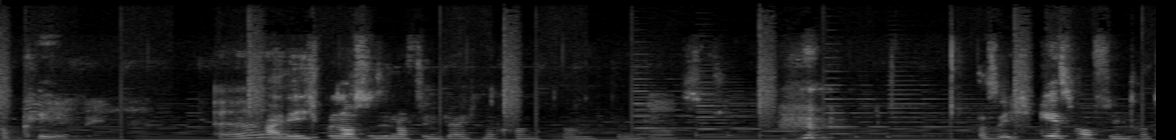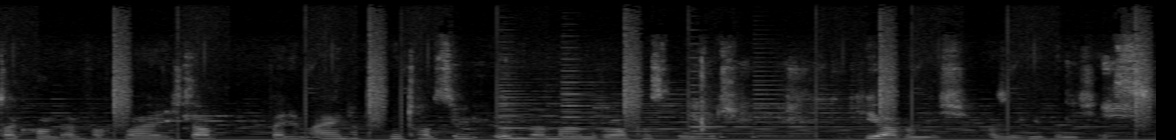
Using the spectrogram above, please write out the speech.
Okay. Äh, Ah, nee, ich bin aus Versehen auf den gleichen Account gegangen. Ich bin lost. Also ich gehe jetzt mal auf den dritten Account einfach, weil ich glaube, bei dem einen habe ich mir trotzdem irgendwann mal einen Brawl Pass geholt. Hier aber nicht. Also hier bin ich jetzt.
